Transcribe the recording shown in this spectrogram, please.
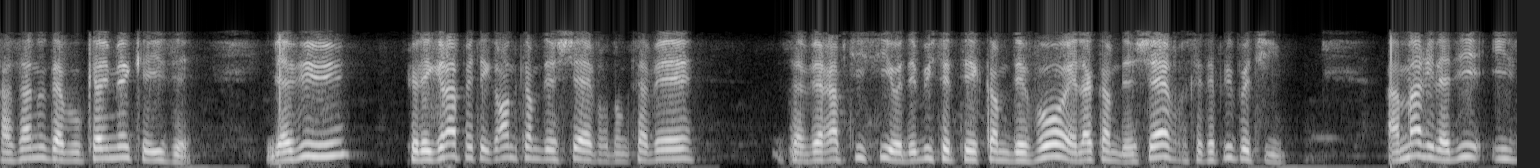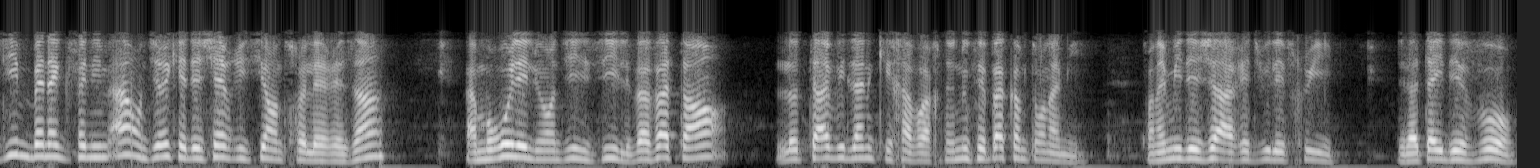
Chazanu davukaime keizé. Il a vu que les grappes étaient grandes comme des chèvres, donc ça avait, ça avait rapetissé. Au début, c'était comme des veaux, et là, comme des chèvres, c'était plus petit. Amar, il a dit, Izim ben Ah, on dirait qu'il y a des chèvres ici entre les raisins. Amroul, ils lui ont dit, Zil, va, va-t'en, lota vidlan ne nous fais pas comme ton ami. Ton ami déjà a réduit les fruits de la taille des veaux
